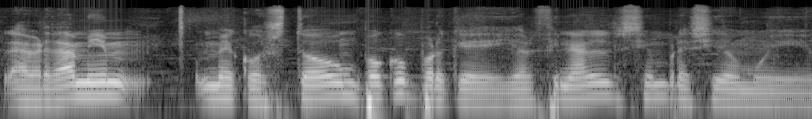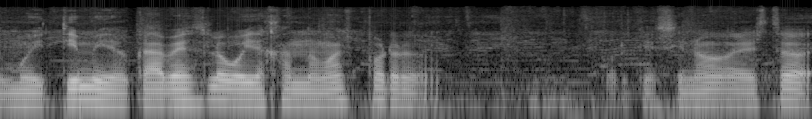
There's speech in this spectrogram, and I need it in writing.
la verdad a mí me costó un poco porque yo al final siempre he sido muy, muy tímido. Cada vez lo voy dejando más por porque si no esto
